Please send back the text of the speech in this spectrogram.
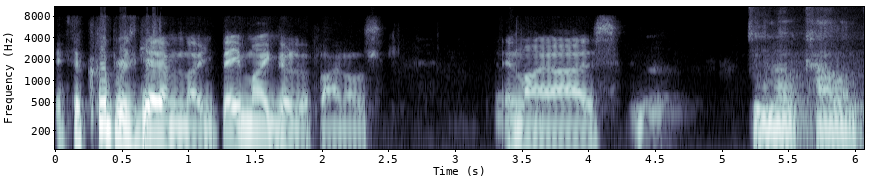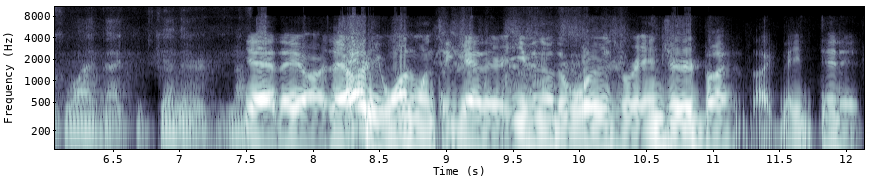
if the Clippers get him, like they might go to the finals. In my eyes, So, you know, Kyle and Kawhi back together. You know, yeah, they are. They already won one together, even though the Warriors were injured, but like they did it.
